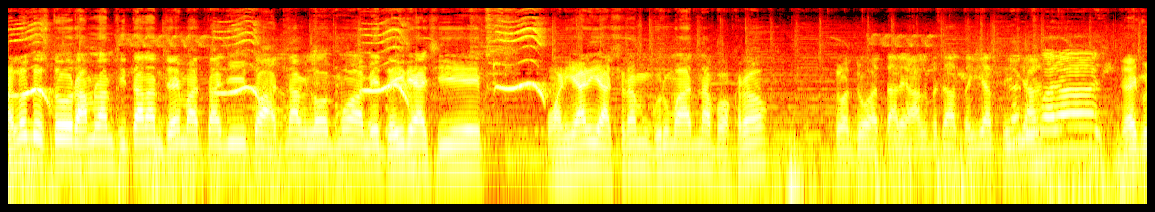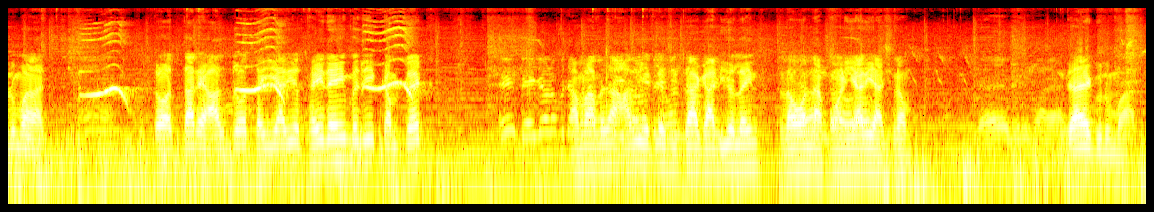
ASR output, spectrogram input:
હેલો દોસ્તો રામ રામ સીતારામ જય માતાજી. તો આજના વ્લોગમાં અમે જઈ રહ્યા છીએ પોણિયારી આશ્રમ ગુરુ મહારાજના ભોખરો તો જો અત્યારે હાલ બધા તૈયાર થઈ ગયા. જય ગુરુ મહારાજ. તો અત્યારે હાલ જો તૈયારીઓ થઈ રહી બધી કમ્પ્લીટ. આમાં બધા આવી એટલે સીધા ગાડીઓ લઈને રવાના પોણિયારી આશ્રમ. જય ગુરુ મહારાજ. હા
